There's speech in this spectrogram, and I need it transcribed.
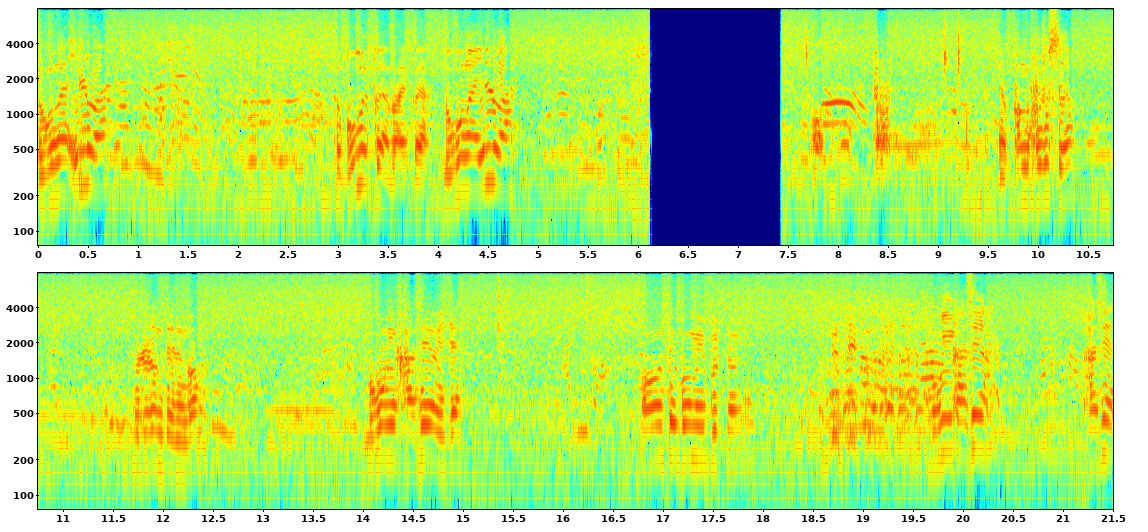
무궁아, 일로 와. 그거 먹을 거야, 말 거야. 무궁아, 일로 와. 어. 야, 방금 보셨어요? 으르렁 되는 거? 무궁이 가세요, 이제. 어, 대범이 불쌍해. 무궁이 가세요. 가세요.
